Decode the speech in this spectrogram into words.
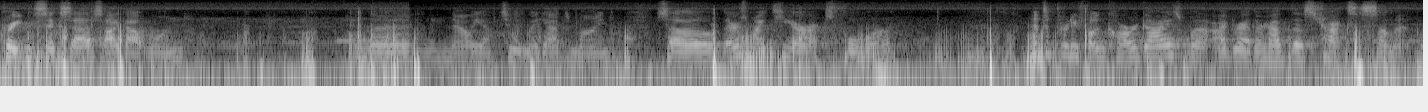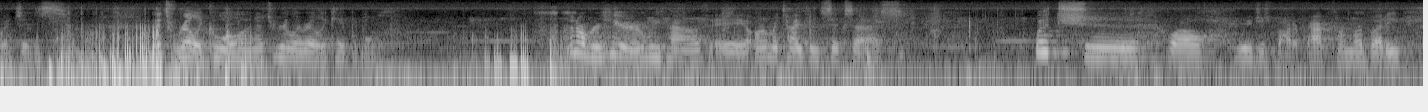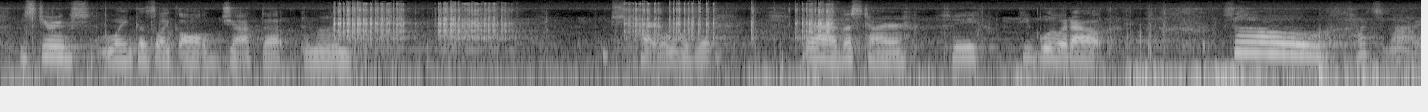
Kraton 6S. I got one, and then now we have two. My dad's mine. So there's my TRX4. It's a pretty fun car, guys, but I'd rather have this Traxxas Summit, which is, it's really cool and it's really, really capable. And over here we have a Arrma Typhon 6S, which, uh, well, we just bought it back from our buddy. The steering link is like all jacked up, and then, which tire was it? This tire. See? He blew it out. So, that's that,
